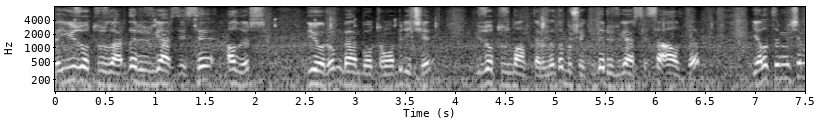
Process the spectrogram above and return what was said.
Ve 130'larda rüzgar sesi alır diyorum ben bu otomobil için. 130 bantlarında da bu şekilde rüzgar sesi aldı. Yalıtım için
